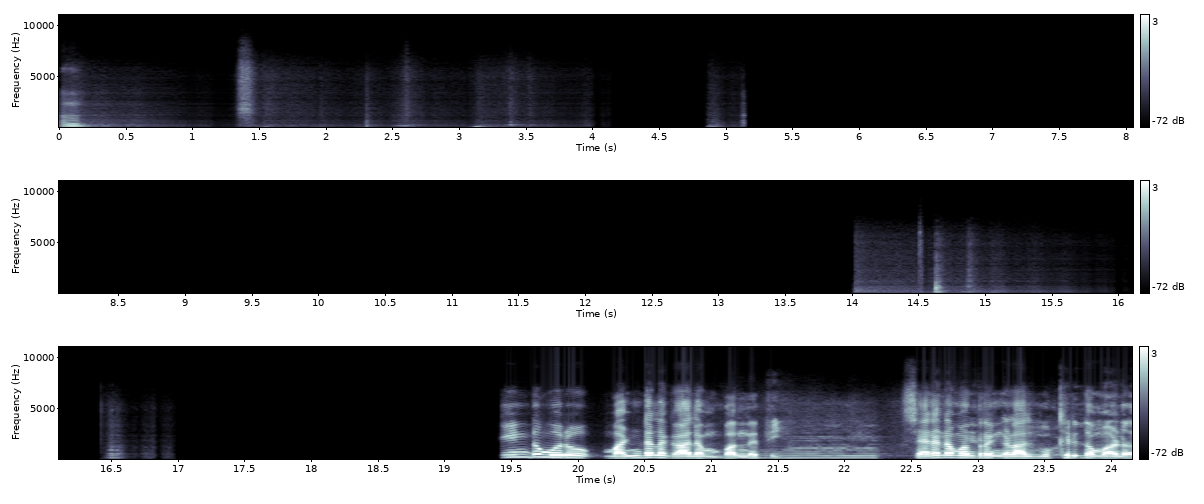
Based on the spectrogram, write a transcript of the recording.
വീണ്ടും ഒരു മണ്ഡലകാലം വന്നെത്തി. ശരണമന്ത്രങ്ങളാൽ മുഖരിതമാണ്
